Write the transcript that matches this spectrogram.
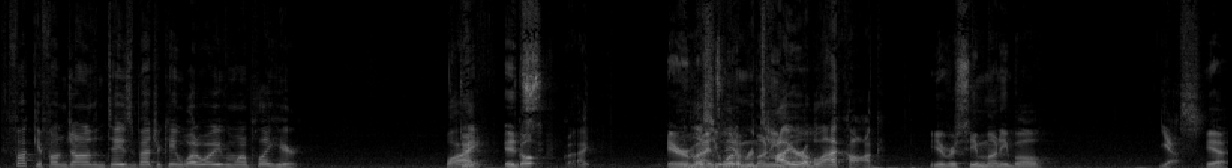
fuck. If I'm Jonathan Toews and Patrick Kane, why do I even want to play here? Why? Dude, it's- Go, I, It unless you want to retire a Moneyball. Blackhawk. You ever see Moneyball? Yes. Yeah,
